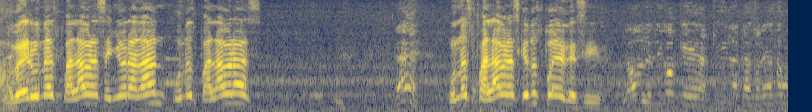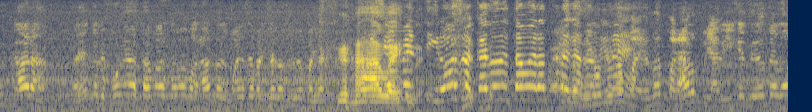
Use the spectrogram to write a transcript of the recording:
A ver, unas palabras, señor Adán. Unas palabras. Eh, Unas palabras. ¿Qué nos puede decir? Yo les digo que aquí la gasolina está muy cara. Allá en California está más, está más barata. Váyanse a marchar la gasolina para allá. No Ah, bueno. mentiroso, acá donde está barata la gasolina. no, no pararon, pues ya dije, si es verdad.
